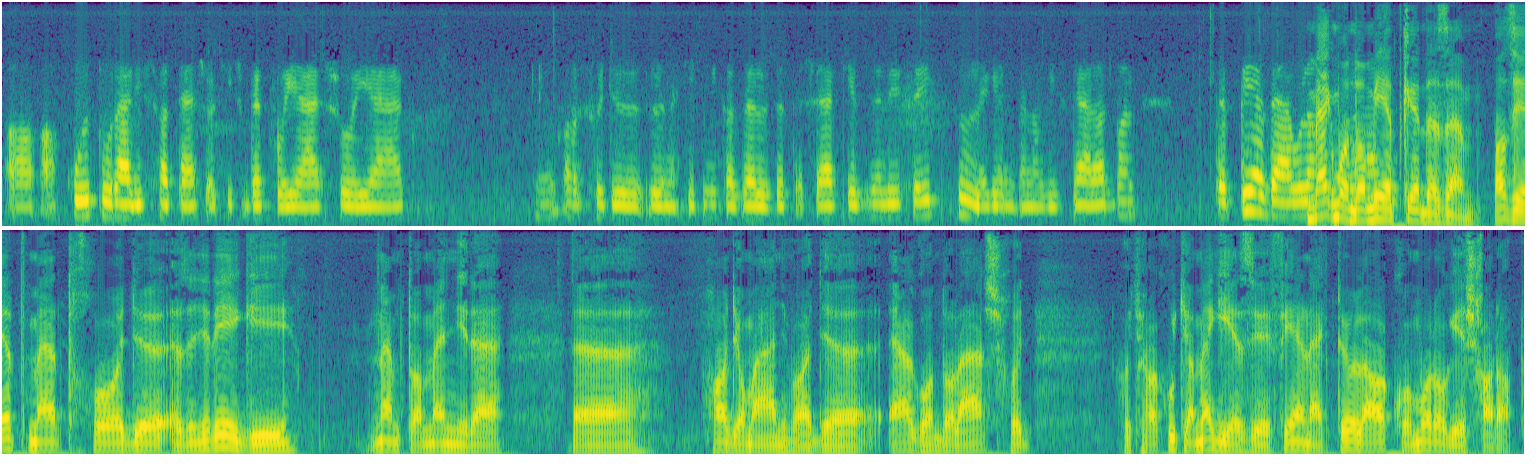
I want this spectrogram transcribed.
a, a kulturális hatások is befolyásolják, az, hogy ő, ő nekik mik az előzetes elképzeléseik, főleg ebben a vizsgálatban. De például... Megmondom, a... miért kérdezem. Azért, mert hogy ez egy régi, nem tudom mennyire eh, hagyomány vagy eh, elgondolás, hogy hogyha a kutya megérzi, hogy félnek tőle, akkor morog és harap.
